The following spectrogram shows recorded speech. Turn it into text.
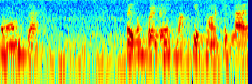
หอมจ้ะ ใส่ลงไปเลยมักเผ็ดหน่อยเผ็ดลาย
